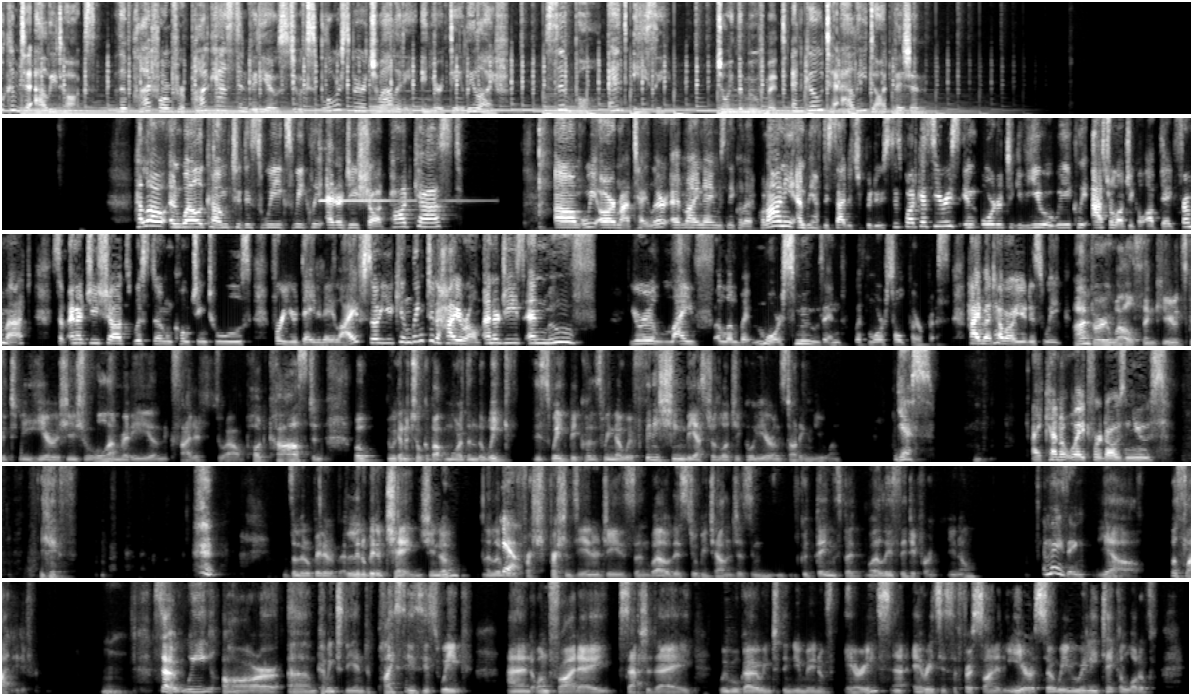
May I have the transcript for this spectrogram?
Welcome to Ali Talks, the platform for podcasts and videos to explore spirituality in your daily life. Simple and easy. Join the movement and go to ali.vision. Hello, and welcome to this week's weekly Energy Shot podcast. Um, we are Matt Taylor, and my name is Nicolette Colani, and we have decided to produce this podcast series in order to give you a weekly astrological update from Matt, some energy shots, wisdom, coaching tools for your day to day life, so you can link to the higher realm energies and move your life a little bit more smooth and with more soul purpose. Hi, Matt. How are you this week? I'm very well, thank you. It's good to be here as usual. I'm ready and excited to do our podcast. And well, we're going to talk about more than the week this week because we know we're finishing the astrological year and starting a new one. Yes. I cannot wait for those news. Yes. it's a little bit of a little bit of change, you know, a little yeah. bit of fresh freshens the energies, and well, there's still be challenges and good things, but well, at least they're different, you know. Amazing. Yeah, but slightly different. Hmm. So we are um, coming to the end of Pisces this week. And on Friday, Saturday, we will go into the new moon of Aries. Uh, Aries is the first sign of the year. So we really take a lot of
